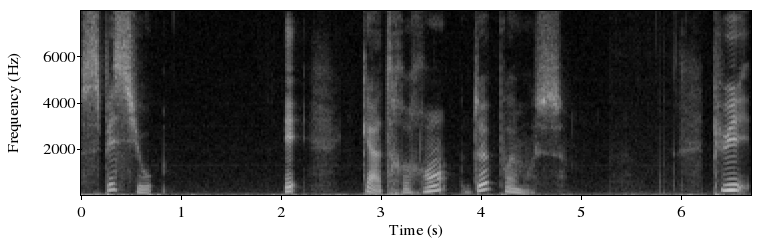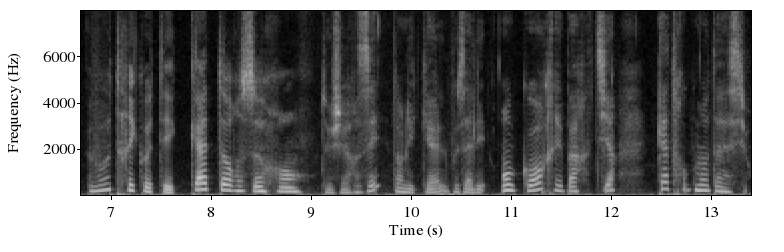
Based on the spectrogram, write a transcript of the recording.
spéciaux et quatre rangs de points mousse. Puis vous tricotez 14 rangs de jersey dans lesquels vous allez encore répartir 4 augmentations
